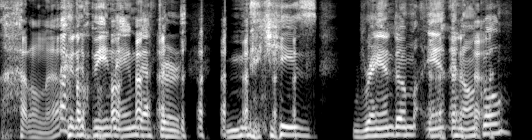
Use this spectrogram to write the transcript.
I don't know. Could it be named after Mickey's random aunt and uncle?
